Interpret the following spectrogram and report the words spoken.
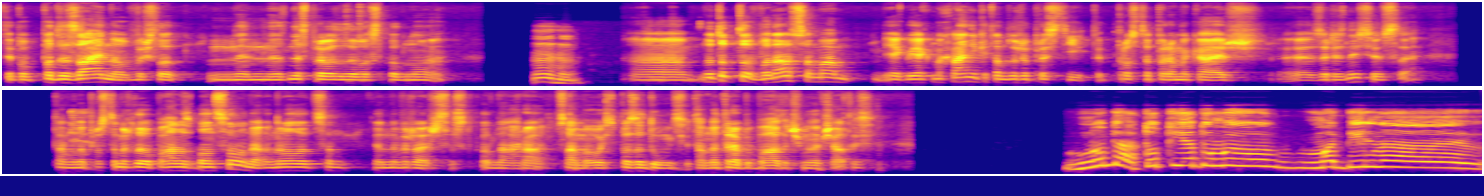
типу, по дизайну вийшла не, не, несправедливо складною. Мгм. Е, ну, тобто, вона сама, як, як механіки, там дуже прості. Ти просто перемикаєш е, залізницю і все. Там вона просто, можливо, погано збалансована, ну, але це я не вважаю, що це складна гра. Саме ось по задумці, там не треба багато чому навчатися. Ну да, тут я думаю, мобільна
